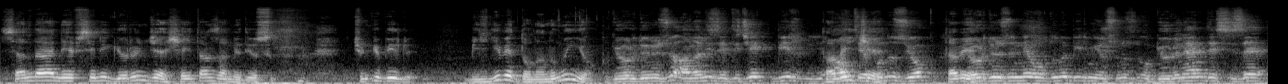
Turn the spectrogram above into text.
Sen daha nefsini görünce şeytan zannediyorsun. Çünkü bir bilgi ve donanımın yok. Gördüğünüzü analiz edecek bir Tabii altyapınız yok. Tabii. Gördüğünüzün ne olduğunu bilmiyorsunuz. O görünen de size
